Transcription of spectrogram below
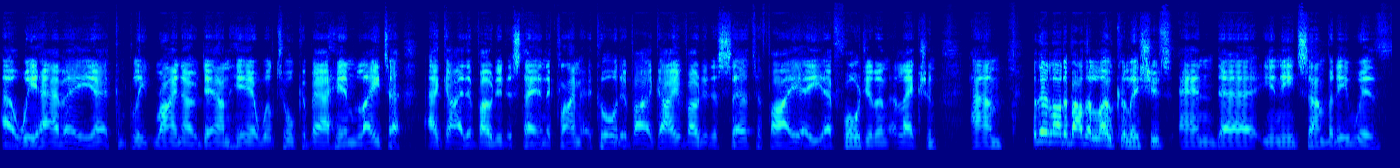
Uh, we have a, uh complete rhino down here. We'll talk about him later. A guy that voted to stay in the climate accord, a guy who voted to certify a uh, fraudulent election. Um, but there are a lot of other local issues, and uh, you need somebody with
